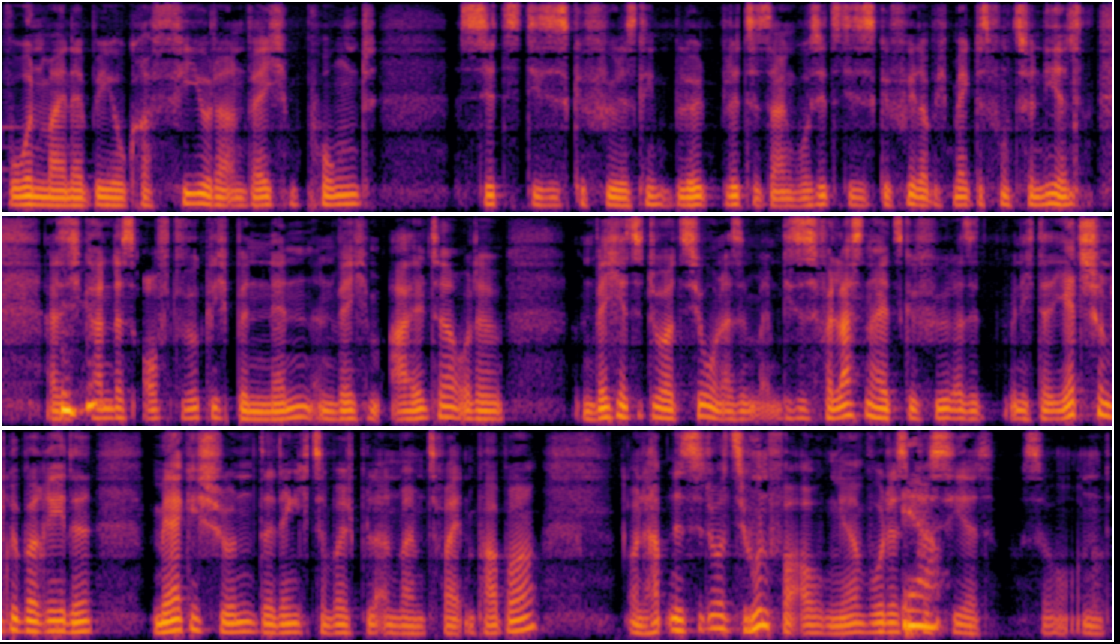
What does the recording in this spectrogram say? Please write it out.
wo in meiner Biografie oder an welchem Punkt sitzt dieses Gefühl. Das klingt blöd, blöd zu sagen, wo sitzt dieses Gefühl, aber ich merke, das funktioniert. Also ich mhm. kann das oft wirklich benennen, in welchem Alter oder in welcher Situation, also dieses Verlassenheitsgefühl, also wenn ich da jetzt schon drüber rede, merke ich schon, da denke ich zum Beispiel an meinem zweiten Papa und habe eine Situation vor Augen, ja, wo das ja. passiert. So und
